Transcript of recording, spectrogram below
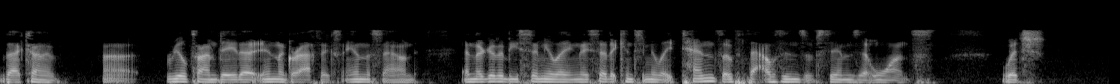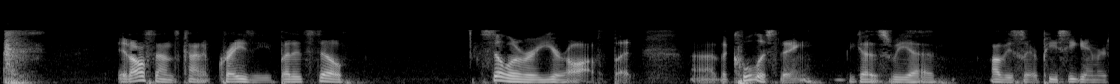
that kind of uh, real time data in the graphics and the sound. And they're going to be simulating. They said it can simulate tens of thousands of sims at once, which it all sounds kind of crazy, but it's still still over a year off. But uh, the coolest thing, because we uh, obviously are PC gamers,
